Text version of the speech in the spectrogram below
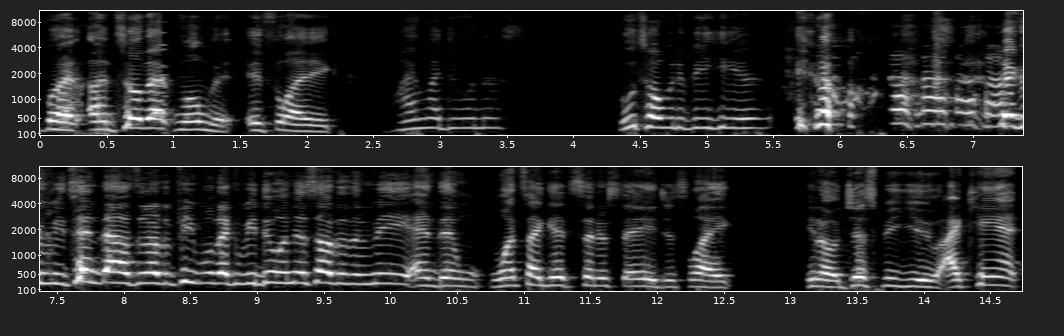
But until that moment, it's like, why am I doing this? Who told me to be here? You know, there could be 10,000 other people that could be doing this other than me. And then once I get center stage, it's like, you know, just be you. I can't,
